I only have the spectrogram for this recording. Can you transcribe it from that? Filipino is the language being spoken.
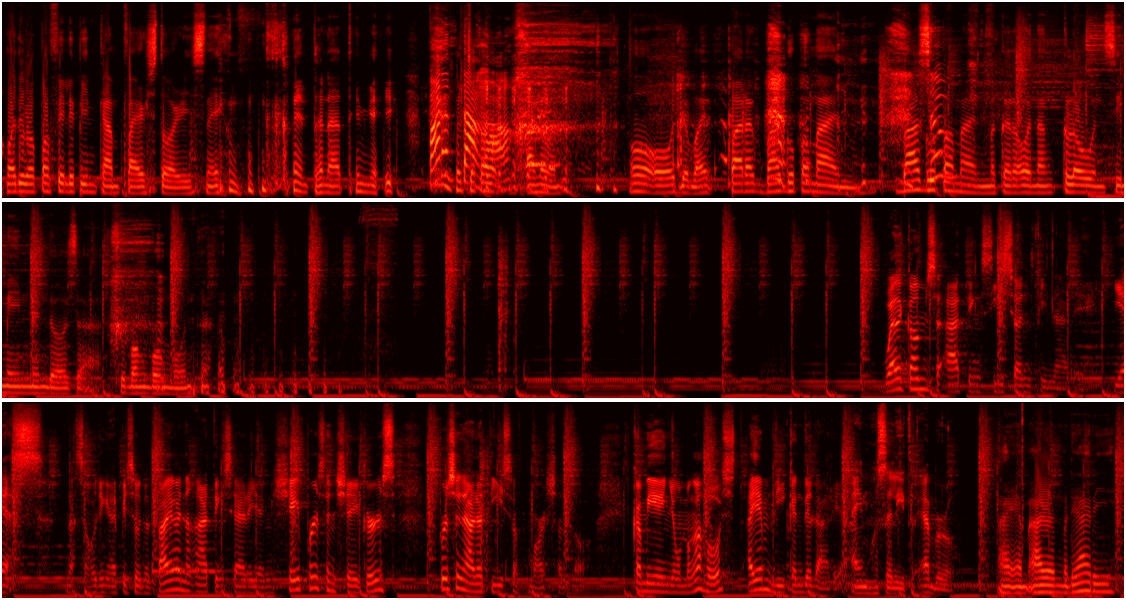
O di ba pa Philippine Campfire Stories na yung kwento natin ngayon. Parang tanga. ano, oo, di ba? Parang bago pa man, bago So- pa man magkaroon ng clone si Maine Mendoza, si Bongbong Moon. Welcome sa ating season finale. Yes, nasa huling episode na tayo ng ating seryeng Shapers and Shakers, Personalities of Martial Law. Kami yung mga host. I am Lee Candelaria. I'm Joselito Ebro. I am Aaron Malyari.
